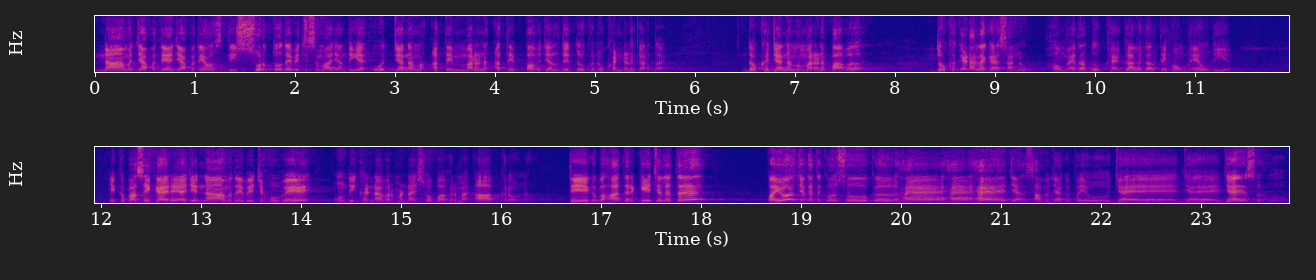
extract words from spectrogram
ਨਾਮ ਜਪਦਿਆਂ ਜਪਦਿਆਂ ਉਸ ਦੀ ਸੁਰਤ ਉਹਦੇ ਵਿੱਚ ਸਮਾ ਜਾਂਦੀ ਹੈ। ਉਹ ਜਨਮ ਅਤੇ ਮਰਨ ਅਤੇ ਭਵਜਲ ਦੇ ਦੁੱਖ ਨੂੰ ਖੰਡਨ ਕਰਦਾ ਹੈ। ਦੁੱਖ ਜਨਮ ਮਰਨ ਭਵ। ਦੁੱਖ ਕਿਹੜਾ ਲੱਗਾ ਸਾਨੂੰ? ਹਉਮੈ ਦਾ ਦੁੱਖ ਹੈ। ਗੱਲ ਗੱਲ ਤੇ ਹਉਮੈ ਆਉਂਦੀ ਹੈ। ਇੱਕ ਪਾਸੇ ਕਹਿ ਰਿਹਾ ਜੇ ਨਾਮ ਦੇ ਵਿੱਚ ਹੋਵੇ, ਉਹਦੀ ਖੰਡਾ ਬਰਮੰਡਾ ਸ਼ੋਭਾ ਫਿਰ ਮੈਂ ਆਪ ਕਰਾਉਣਾ ਤੇਗ ਬਹਾਦਰ ਕੇ ਚਲਤ? ਭਇਓ ਜਗਤ ਕੋ ਸ਼ੋਕ, ਹੈ ਹੈ ਹੈ, ਜ- ਸਭ ਜਗ ਭਇਓ, ਜੈ ਜੈ ਜੈ ਸੁਰਲੋਕ।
